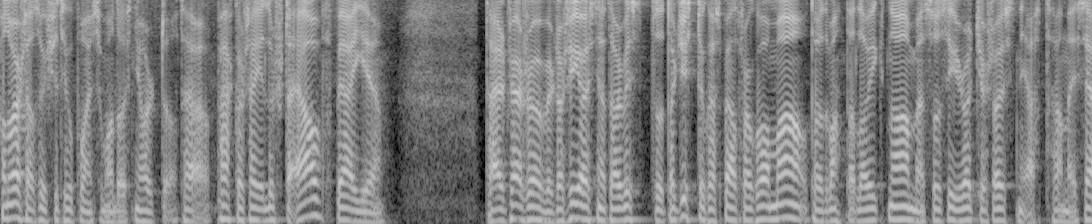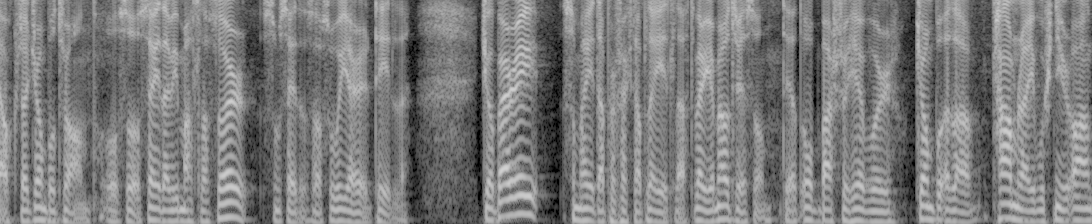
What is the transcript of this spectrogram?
Connors alltså 22 poäng som man då snört att här Packers är lusta av bäge Det här är tvärs över. Det ser Östny att har visst tar gitt och spelat för att komma och tar vant alla vikna. men så säger Rodgers Östny att han är sig också jumbotron och så säger det vi Matt LaFleur som säger det så så gör det till Joe Barry som heter perfekta play till att välja Motresson till att Obbar så har jumbo eller kamera i vår snir och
